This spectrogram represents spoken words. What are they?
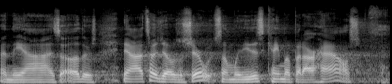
in the eyes of others. Now, I told you I was going to share with some with you. This came up at our house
